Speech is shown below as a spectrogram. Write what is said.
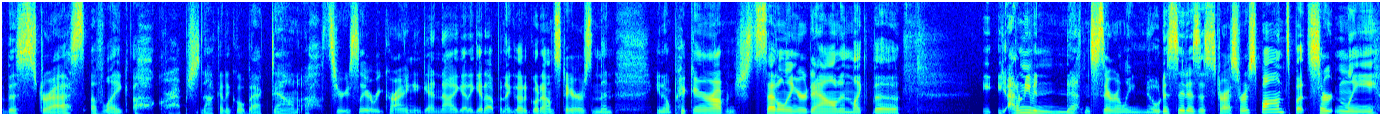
The stress of like, oh crap, she's not going to go back down. Oh, seriously, are we crying again? Now I got to get up and I got to go downstairs and then, you know, picking her up and settling her down and like the, I don't even necessarily notice it as a stress response, but certainly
